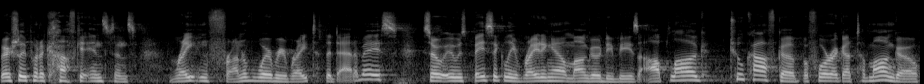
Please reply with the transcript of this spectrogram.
we actually put a Kafka instance right in front of where we write to the database. So it was basically writing out MongoDB's oplog to Kafka before it got to Mongo,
